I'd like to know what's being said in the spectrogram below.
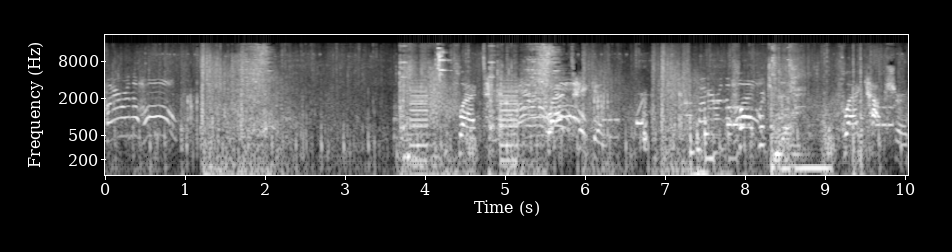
Fire in the hole! Flag taken. Flag taken. Flag returned. Flag captured.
